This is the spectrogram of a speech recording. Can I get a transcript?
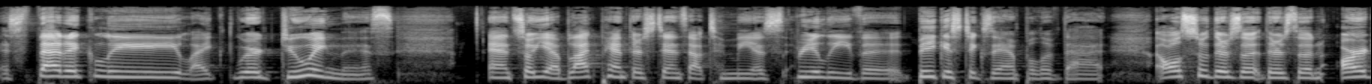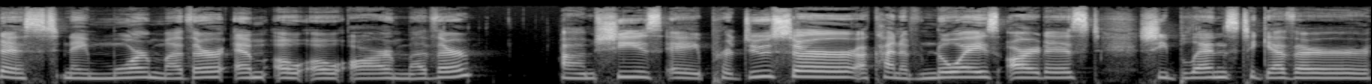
aesthetically, like we're doing this. And so yeah, Black Panther stands out to me as really the biggest example of that. Also there's a there's an artist named Moor Mother, M O O R Mother um, she's a producer, a kind of noise artist. She blends together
